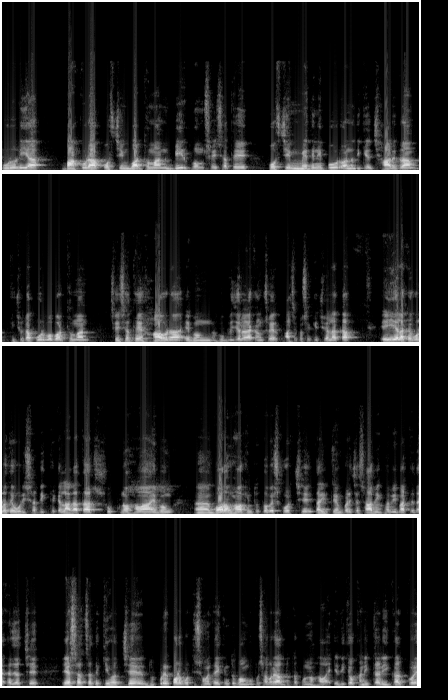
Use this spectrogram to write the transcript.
পুরুলিয়া, বাঁকুড়া, পশ্চিম বর্ধমান, বীরভূম, সেই সাথে পশ্চিম মেদিনীপুর, অন্যদিকে ঝাড়গ্রাম, কিছুটা পূর্ব বর্ধমান, সেই সাথে হাওড়া এবং হুগলি জেলার একাংশের আশেপাশে কিছু এলাকা। এই এলাকাগুলোতে ওড়িশার দিক থেকে লাগাতার শুকনো হাওয়া এবং গরম হাওয়া কিন্তু প্রবেশ করছে, তাই টেম্পারেচার স্বাভাবিকভাবেই বাড়তে দেখা যাচ্ছে। এর সাথে সাথে কি হচ্ছে? দুপুরের পরবর্তী সময় থেকে কিন্তু বঙ্গোপসাগরে আর্দ্রতাপূর্ণ হাওয়া এদিকেও খানিকটা রিকার্ভ করে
